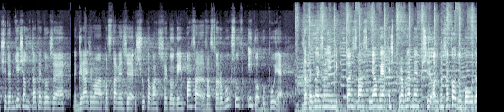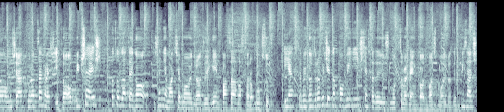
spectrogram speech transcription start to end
70, dlatego że gra działa na podstawie, że szuka waszego Game Passa za 100 robuxów i go kupuje. Dlatego jeżeli ktoś z was miałby jakieś problemy przy odbiorze kodu, bo udało mu się akurat zagrać i to obi przejść, no to dlatego, że nie macie, moi drodzy, Game Passa za 100 robuxów. I jak sobie go zrobicie, to powinniście wtedy już móc sobie ten kod wasz, moi drodzy, wpisać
